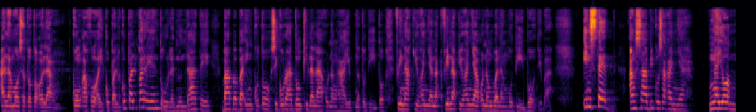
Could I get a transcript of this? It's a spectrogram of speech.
alam mo sa totoo lang, kung ako ay kupal-kupal pa rin, tulad nun dati, bababain ko to. Siguradong kilala ko ng hayop na to dito. Finakyuhan niya, na, finakyuhan niya ako ng walang motibo, di ba? Instead, ang sabi ko sa kanya, ngayon,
